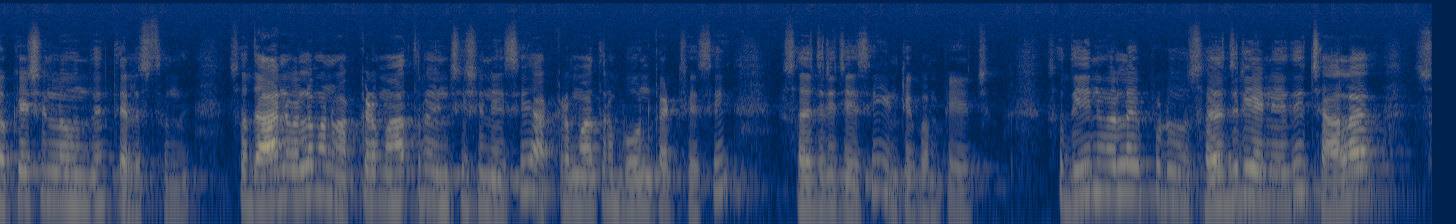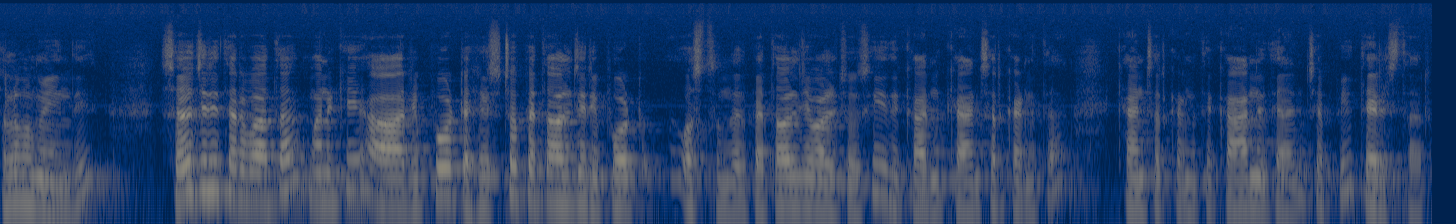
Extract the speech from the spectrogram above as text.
లొకేషన్లో ఉందని తెలుస్తుంది. సో దానివల్ల మనం అక్కడ మాత్రం ఇన్సిషన్ వేసి అక్కడ మాత్రం బోన్ కట్ చేసి సర్జరీ చేసి ఇంటికి పంపించవచ్చు సో దీనివల్ల ఇప్పుడు సర్జరీ అనేది చాలా సులభమైంది. సర్జరీ తర్వాత మనకి ఆ రిపోర్ట్ హిస్టోపెథాలజీ రిపోర్ట్ వస్తుంది. అది పెథాలజీ వాళ్ళు చూసి ఇది కానీ క్యాన్సర్ కణిత క్యాన్సర్ కణిత కానిది అని చెప్పి తేలుస్తారు.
